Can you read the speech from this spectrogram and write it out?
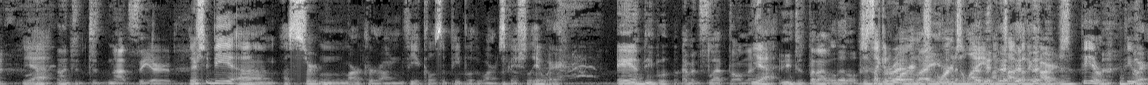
Yeah. I just, just not see her. There should be um, a certain marker on vehicles of people who aren't spatially aware. And people who haven't slept all night. Yeah. you just put out a little, Just like an red orange light. orange light on top of the car. Just be a, beware.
